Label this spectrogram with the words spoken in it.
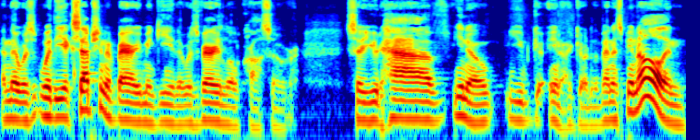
and there was with the exception of Barry McGee, there was very little crossover. So you'd have you know you'd go, you know I'd go to the Venice Biennale and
